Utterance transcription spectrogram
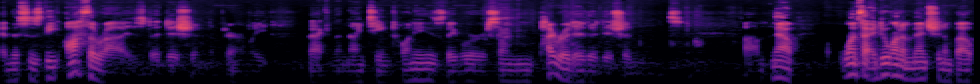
and this is the authorized edition. Apparently, back in the 1920s, there were some pirated editions. Um, now, one thing I do want to mention about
